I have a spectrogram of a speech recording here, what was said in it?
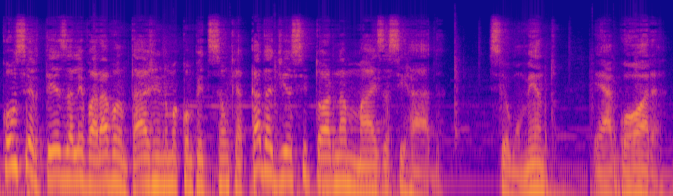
com certeza levará vantagem numa competição que a cada dia se torna mais acirrada. Seu momento é agora.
